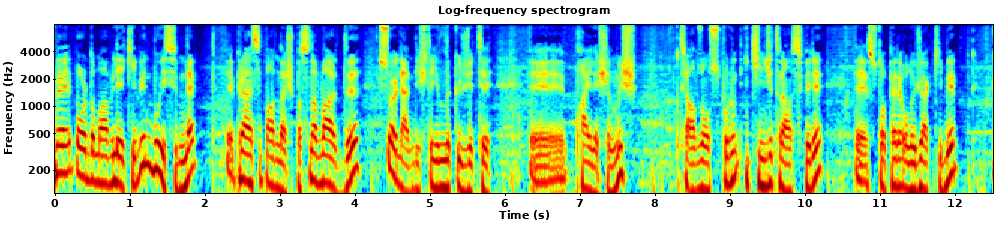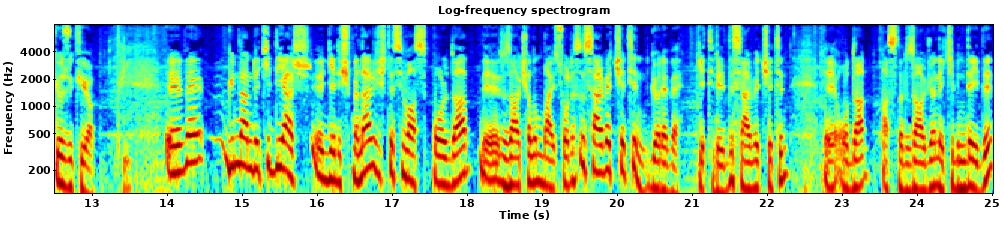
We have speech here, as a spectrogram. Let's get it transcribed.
ve Bordo Mavili ekibin bu isimle e, prensip anlaşmasına vardı. Söylendi işte yıllık ücreti e, paylaşılmış. Trabzonspor'un ikinci transferi e, stopere olacak gibi gözüküyor. E, ve gündemdeki diğer e, gelişmeler işte Sivas Spor'da e, Rıza Çalınbay sonrası Servet Çetin göreve getirildi. Servet Çetin e, o da aslında Rıza Hoca'nın ekibindeydi.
